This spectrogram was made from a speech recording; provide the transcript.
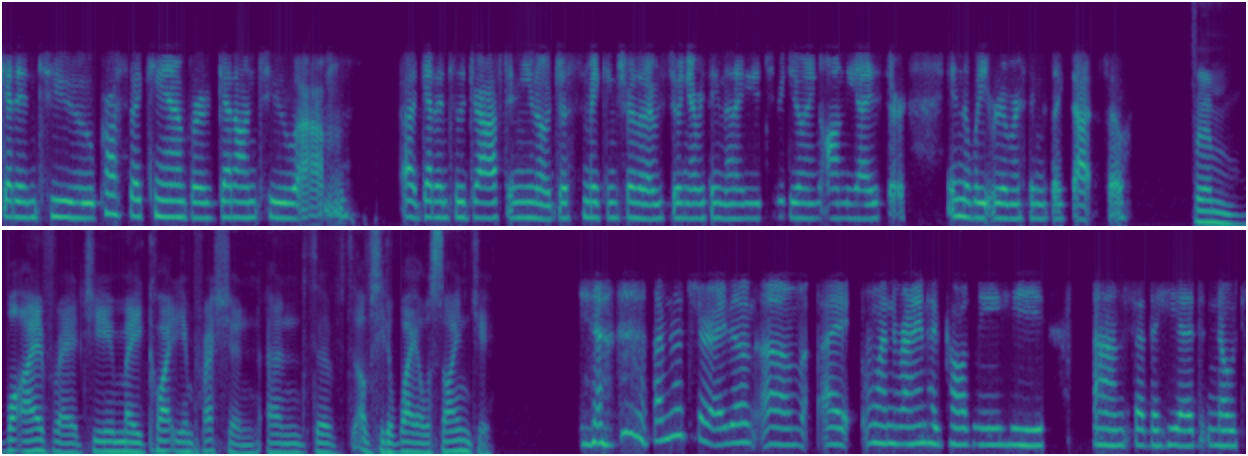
get into prospect camp or get onto um, uh, get into the draft, and you know, just making sure that I was doing everything that I needed to be doing on the ice or in the weight room or things like that. So from what I've read, you made quite the impression, and the, obviously the whale signed you. Yeah, I'm not sure. I don't. Um, I when Ryan had called me, he um, said that he had notes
